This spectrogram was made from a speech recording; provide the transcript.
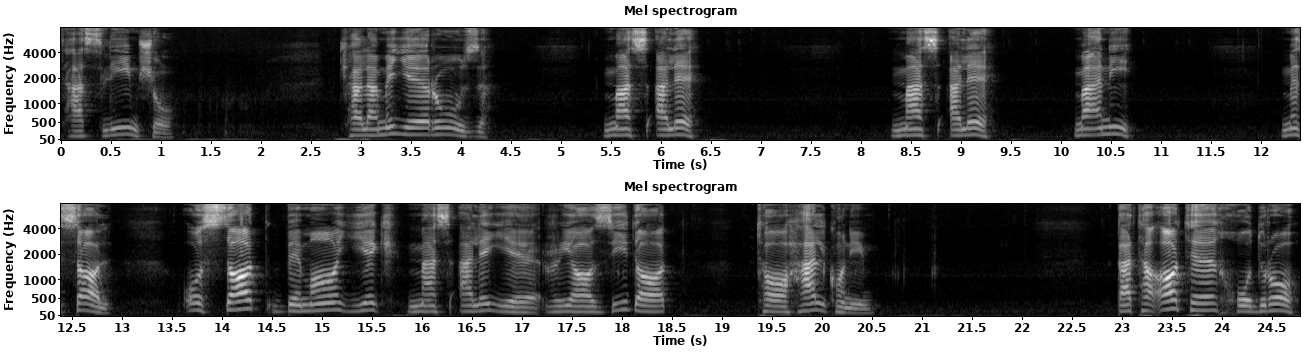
تسلیم شو کلمه روز مسئله مسئله معنی. مثال استاد به ما یک مسئله ریاضی داد تا حل کنیم. قطعات خودرو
